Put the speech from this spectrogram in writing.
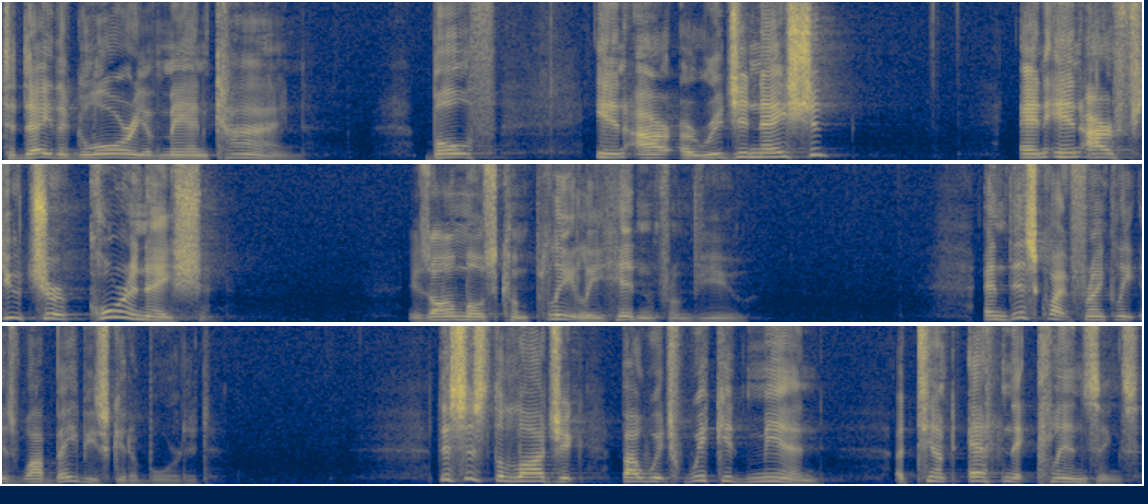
Today, the glory of mankind, both in our origination and in our future coronation, is almost completely hidden from view. And this, quite frankly, is why babies get aborted. This is the logic by which wicked men attempt ethnic cleansings.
